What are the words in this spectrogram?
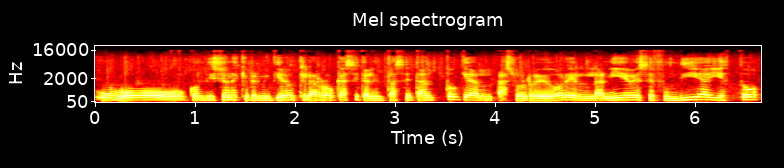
hubo condiciones que permitieron que la roca se calentase tanto que a su alrededor la nieve se fundía y esto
